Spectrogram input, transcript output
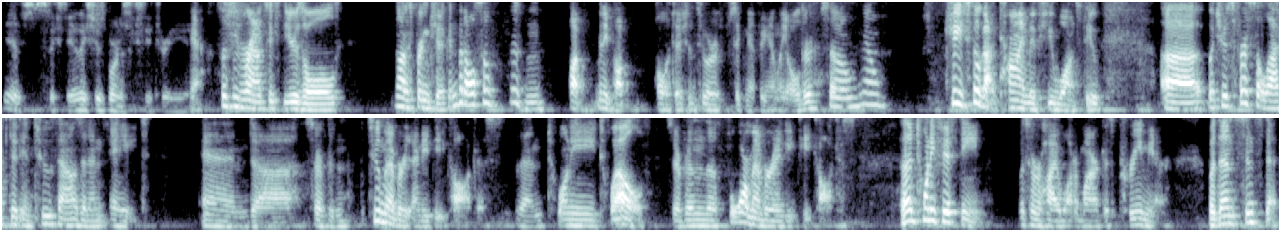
yeah, she's sixty. I think she was born in sixty-three. Yeah. yeah, so she's around sixty years old. Not a spring chicken, but also there's many politicians who are significantly older. So you know, she's still got time if she wants to. Uh, but she was first elected in 2008 and uh, served in the two member NDP caucus. Then 2012 served in the four member NDP caucus. And then 2015 was her high water mark as premier. But then since then,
